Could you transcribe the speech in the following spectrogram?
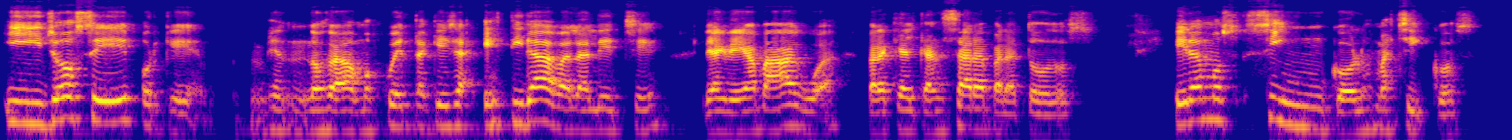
Y yo sé, porque nos dábamos cuenta que ella estiraba la leche, le agregaba agua para que alcanzara para todos. Éramos cinco los más chicos.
